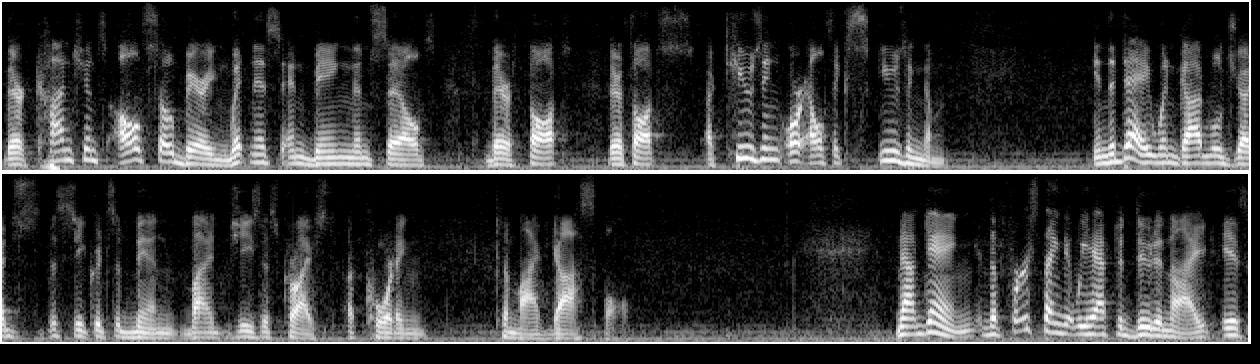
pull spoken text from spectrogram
their conscience also bearing witness and being themselves their thoughts, their thoughts accusing or else excusing them in the day when God will judge the secrets of men by Jesus Christ according to my gospel. Now, gang, the first thing that we have to do tonight is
